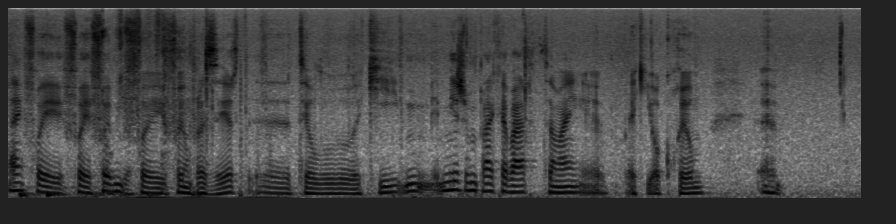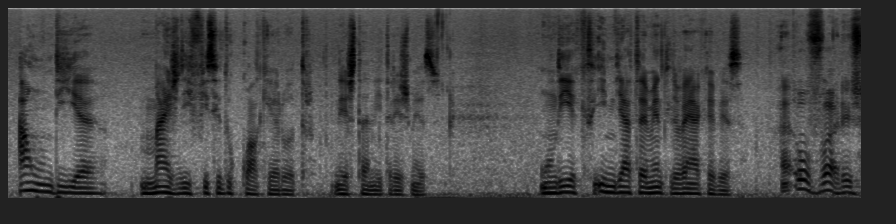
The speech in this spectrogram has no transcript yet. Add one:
Bem, foi, foi, foi, foi, foi um prazer uh, tê-lo aqui. Mesmo para acabar, também, uh, aqui ocorreu-me. Uh, há um dia mais difícil do que qualquer outro neste ano e três meses? Um dia que imediatamente lhe vem à cabeça? Ah, houve vários.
